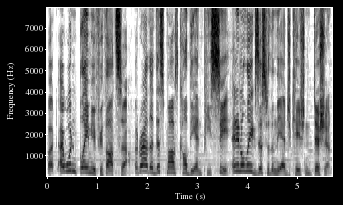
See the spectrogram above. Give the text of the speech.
but I wouldn't blame you if you thought so. But rather, this mob's called the NPC, and it only exists within the Education Edition.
